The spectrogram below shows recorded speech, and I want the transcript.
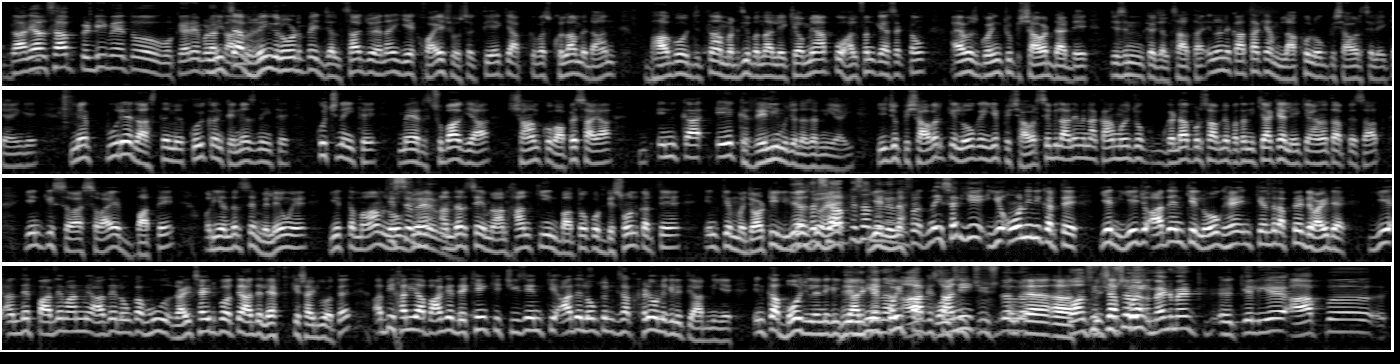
दानियाल साहब पिंडी में तो वो कह रहे हैं बड़ा साहब रिंग रोड पे जलसा जो है ना ये ख्वाहिश हो सकती है कि आपके पास खुला मैदान भागो जितना मर्ज़ी बंदा लेके आओ। मैं आपको हल्फन कह सकता हूँ I was going to Peshawar that day जिस दिन इनका जलसा था। इन्होंने कहा था कि हम लाखों लोग पिशावर से लेके आएँगे। मैं पूरे रास्ते में कोई कंटेनर्स नहीं थे कुछ नहीं थे। मैं सुबह गया, शाम को वापस आया। इनका एक रैली मुझे नज़र नहीं आई। ये जो पिशावर के लोग हैं, ये पिशावर से भी लाने में नाकाम हुए, जो गंडापुर साहब ने पता नहीं क्या क्या लेके आना था अपने साथ, ये इनकी सवाए बातें और ये अंदर से मिले हुए हैं। ये तमाम लोग जो है अंदर से इमरान खान की इन बातों को डिसोन करते हैं। इनके मेजोरिटी लीडर्स जो है ये नफरत नहीं सर ये ये ऑन ही नहीं करते। ये ये जो आधे इनके लोग हैं इनके अंदर अपने डिवाइड है। ये अंदर पार्लियामान में आधे लोगों का मुँह राइट साइड पे होता है आधे लेफ़्ट के साइड पे होता है। अभी खाली आप आगे देखें कि चीज़ें इनके आधे लोग तो इनके साथ खड़े होने के लिए तैयार नहीं है। इनका बोझ लेने के लिए तैयार नहीं है। कोई पाकिस्तानी अमेंडमेंट के लिए आप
